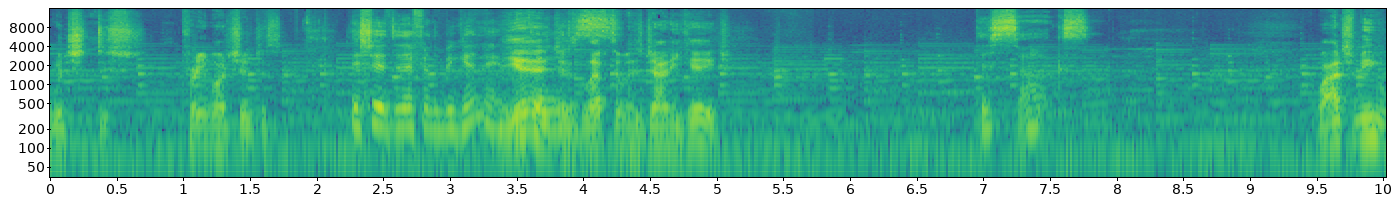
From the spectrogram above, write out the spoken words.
which pretty much should just they should have did it from the beginning. yeah, because just left him as Johnny Cage. This sucks. Watch me,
